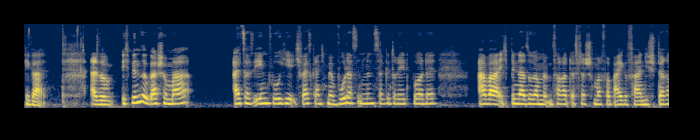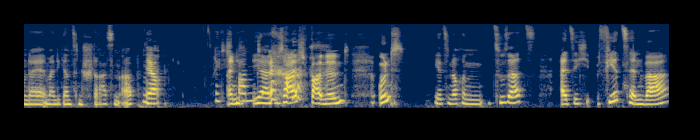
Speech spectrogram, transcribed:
egal. Also ich bin sogar schon mal, als das irgendwo hier, ich weiß gar nicht mehr, wo das in Münster gedreht wurde, aber ich bin da sogar mit dem Fahrrad öfter schon mal vorbeigefahren. Die sperren da ja immer die ganzen Straßen ab. Ja. Richtig Eigentlich, spannend. Ja, total spannend. Und jetzt noch ein Zusatz. Als ich 14 war,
